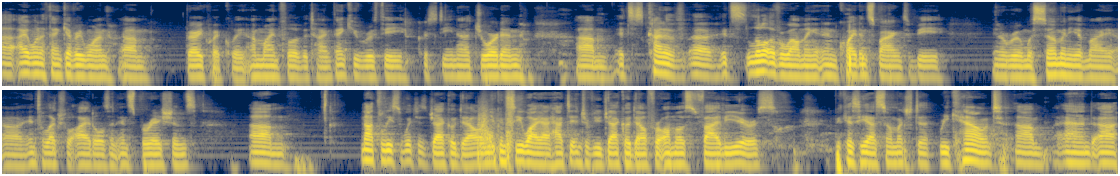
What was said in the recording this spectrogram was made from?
Uh, I want to thank everyone um, very quickly. I'm mindful of the time. Thank you, Ruthie, Christina, Jordan. Um, it's kind of, uh, it's a little overwhelming and quite inspiring to be in a room with so many of my uh, intellectual idols and inspirations. Um, not the least of which is Jack O'Dell, and you can see why I had to interview Jack O'Dell for almost five years because he has so much to recount. Um, and uh,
